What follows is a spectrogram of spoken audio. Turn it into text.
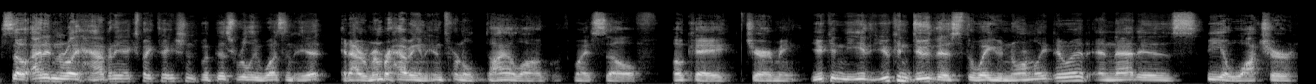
so I didn't really have any expectations, but this really wasn't it. And I remember having an internal dialogue with myself. Okay, Jeremy, you can either, you can do this the way you normally do it, and that is be a watcher.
